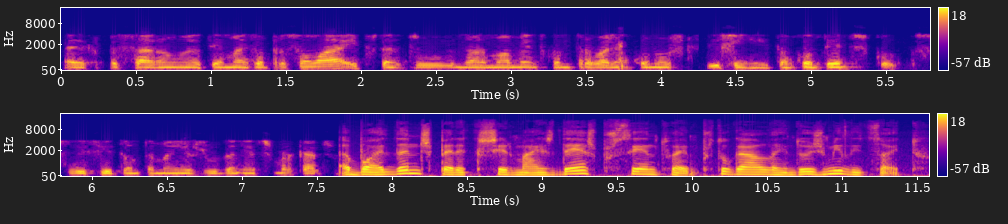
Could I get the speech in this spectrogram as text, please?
que passaram a ter mais operação lá e, portanto, normalmente quando trabalham connosco, enfim, estão contentes, solicitam também ajuda nesses mercados. A Boyden espera crescer mais 10% em Portugal em 2018.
